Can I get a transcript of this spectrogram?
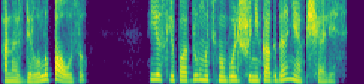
Она сделала паузу. Если подумать, мы больше никогда не общались.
